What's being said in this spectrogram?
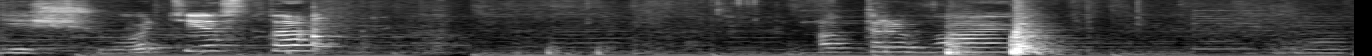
еще тесто отрываю. Вот.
